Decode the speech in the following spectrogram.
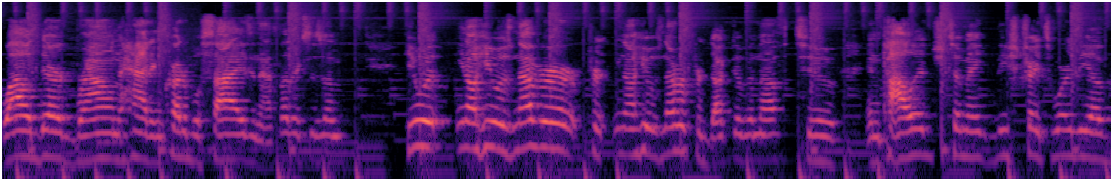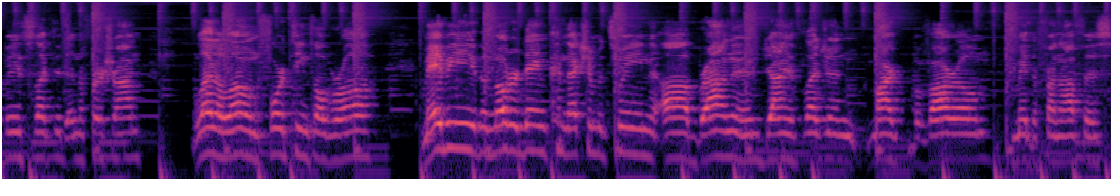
while Derek Brown had incredible size and athleticism, he was, you know, he was never, you know, he was never productive enough to in college to make these traits worthy of being selected in the first round, let alone 14th overall maybe the Notre Dame connection between uh, Brown and Giants legend Mark Bavaro made the front office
